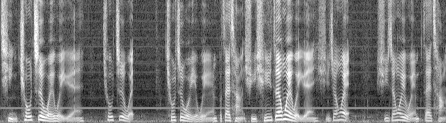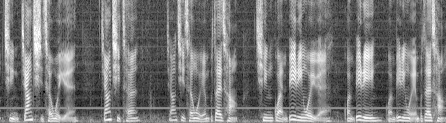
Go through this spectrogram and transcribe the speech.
请邱志伟委员。邱志伟，邱志伟委员不在场。许徐真卫委员，徐真卫，徐真卫委员不在场，请江启臣委员。江启臣，江启臣委员不在场，请管碧玲委员。管碧玲，管碧玲委员不在场，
